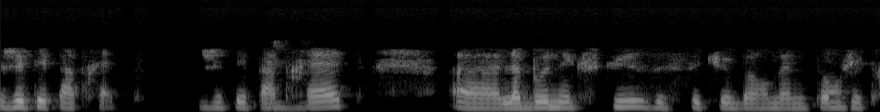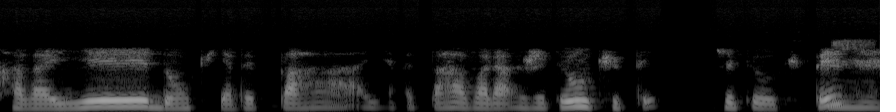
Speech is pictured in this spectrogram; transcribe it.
j'étais pas prête. J'étais pas mmh prête. la bonne excuse, c'est que bah, en même temps, je travaillais, donc il y avait pas, il y avait pas, voilà, j'étais occupée, j'étais occupée. Mmh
